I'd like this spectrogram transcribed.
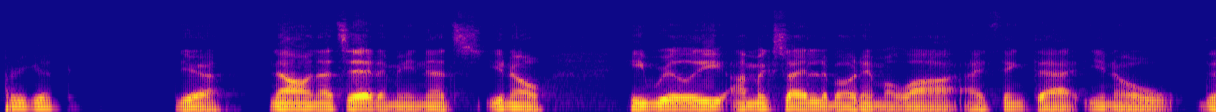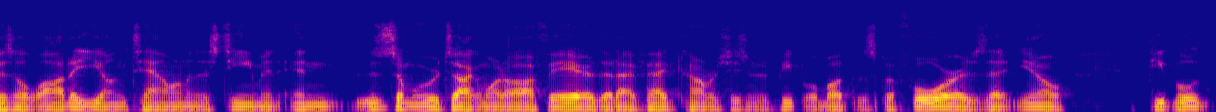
pretty good. Yeah, no, and that's it. I mean, that's you know, he really. I'm excited about him a lot. I think that you know, there's a lot of young talent on this team, and, and this is something we were talking about off air that I've had conversations with people about this before. Is that you know, people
